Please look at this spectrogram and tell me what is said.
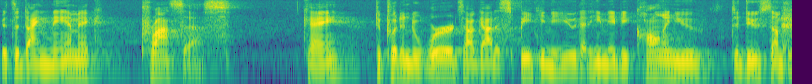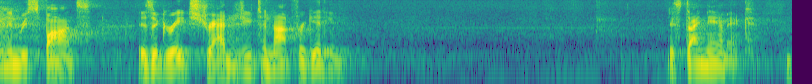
It's a dynamic process, okay? To put into words how God is speaking to you, that He may be calling you to do something in response, is a great strategy to not forgetting. It's dynamic.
